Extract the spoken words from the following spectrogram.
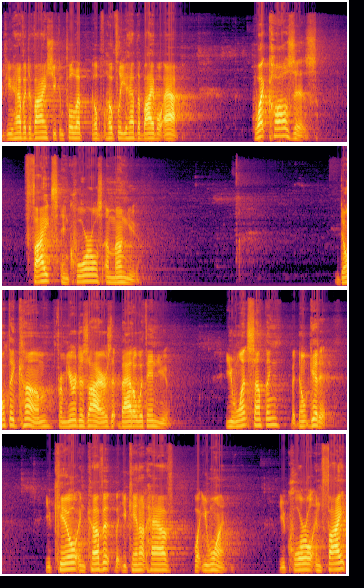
if you have a device, you can pull up hopefully you have the Bible app. What causes fights and quarrels among you? Don't they come from your desires that battle within you? You want something, but don't get it. You kill and covet, but you cannot have what you want. You quarrel and fight.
